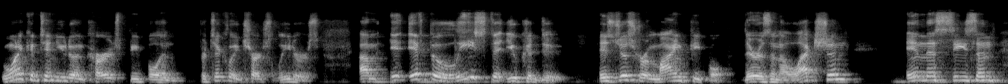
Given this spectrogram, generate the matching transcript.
we want to continue to encourage people, and particularly church leaders. Um, if the least that you could do is just remind people there is an election in this season,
